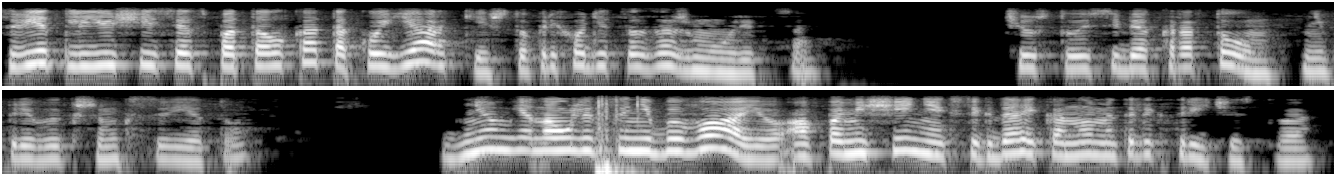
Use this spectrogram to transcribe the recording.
Свет, льющийся с потолка, такой яркий, что приходится зажмуриться. Чувствую себя кротом, не привыкшим к свету. Днем я на улице не бываю, а в помещениях всегда экономят электричество –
